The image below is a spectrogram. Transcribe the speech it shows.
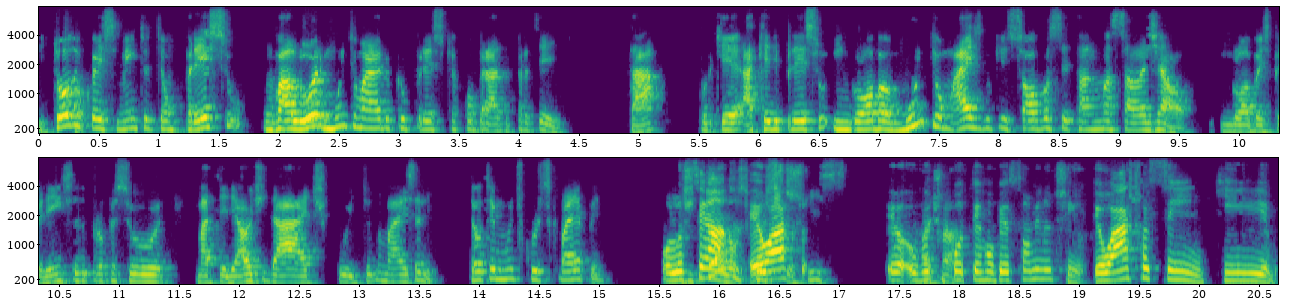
E todo conhecimento tem um preço, um valor muito maior do que o preço que é cobrado para ter ele, tá? Porque aquele preço engloba muito mais do que só você estar tá numa sala de aula. Engloba a experiência do professor, material didático e tudo mais ali. Então, tem muitos cursos que vale a pena. Ô, Luciano, eu acho. Eu, fiz, eu vou te falar. interromper só um minutinho. Eu acho assim que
